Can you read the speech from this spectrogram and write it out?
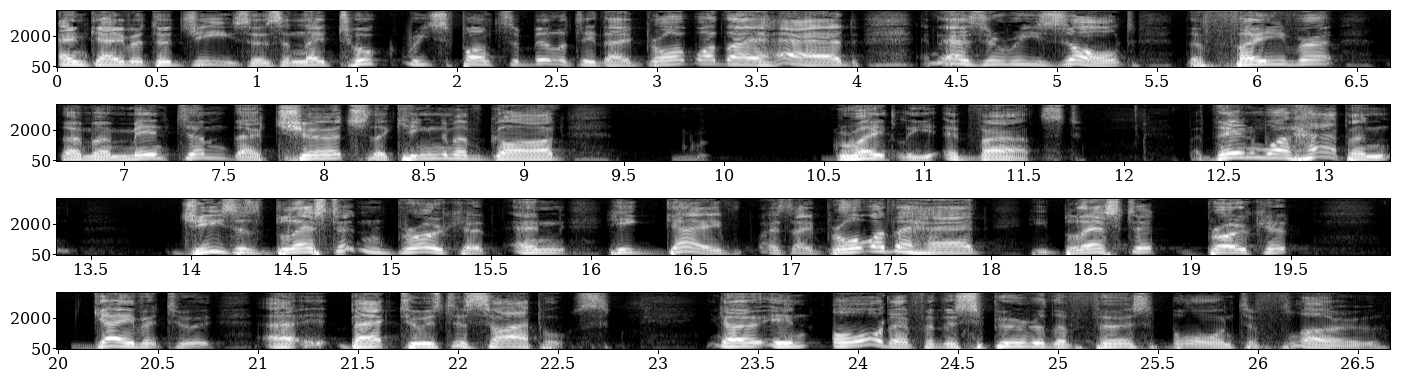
and gave it to Jesus. And they took responsibility. They brought what they had. And as a result, the favor, the momentum, the church, the kingdom of God greatly advanced. But then what happened? Jesus blessed it and broke it, and he gave, as they brought what they had, he blessed it, broke it, gave it to, uh, back to his disciples. You know, in order for the spirit of the firstborn to flow,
